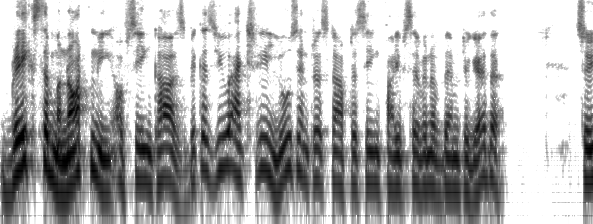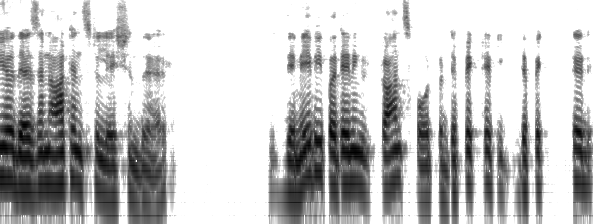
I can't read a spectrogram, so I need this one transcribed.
breaks the monotony of seeing cars because you actually lose interest after seeing five, seven of them together. So you know, there's an art installation there. They may be pertaining to transport, but depicted depicted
